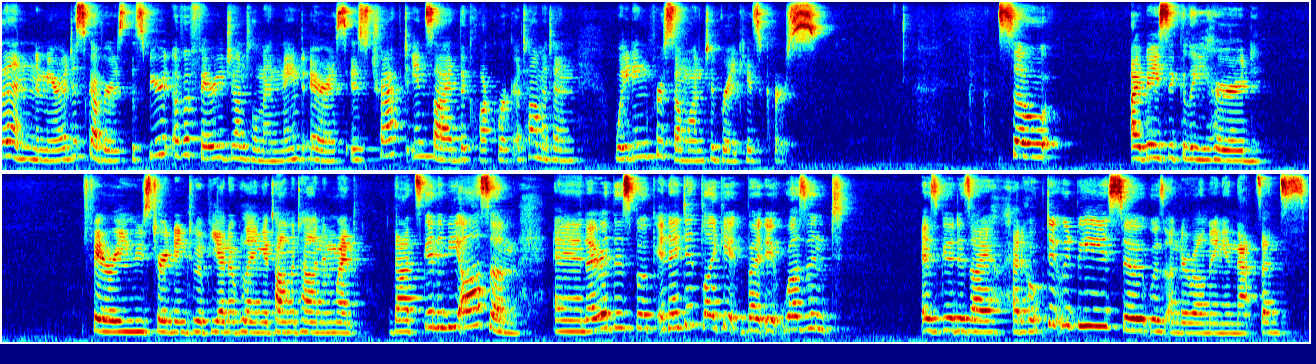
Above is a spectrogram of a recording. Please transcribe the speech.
Then Nimira discovers the spirit of a fairy gentleman named Erris is trapped inside the clockwork automaton, waiting for someone to break his curse. So, I basically heard fairy who's turned into a piano playing automaton and went, that's gonna be awesome. And I read this book and I did like it, but it wasn't as good as I had hoped it would be, so it was underwhelming in that sense.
